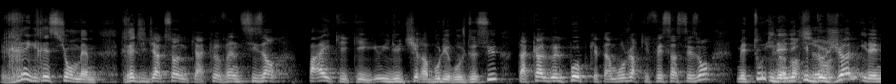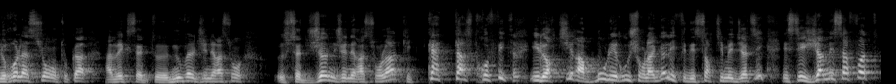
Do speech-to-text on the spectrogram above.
régression même. Reggie Jackson, qui a que 26 ans, pareil, qui, qui- il lui tire à boulet rouge dessus. T'as Caldwell Pope, qui est un bon joueur, qui fait sa saison, mais tout, il a une équipe de jeunes, il a une relation en tout cas avec cette euh, nouvelle génération, euh, cette jeune génération-là, qui est catastrophique. Il leur tire à boulet rouge sur la gueule, il fait des sorties médiatiques, et c'est jamais sa faute.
